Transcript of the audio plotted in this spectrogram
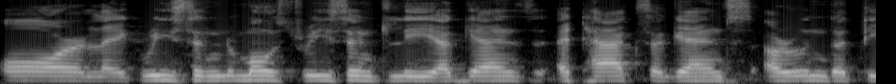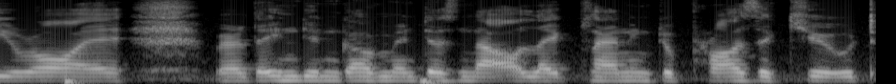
or like recent most recently against attacks against arundhati roy where the indian government is now like planning to prosecute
